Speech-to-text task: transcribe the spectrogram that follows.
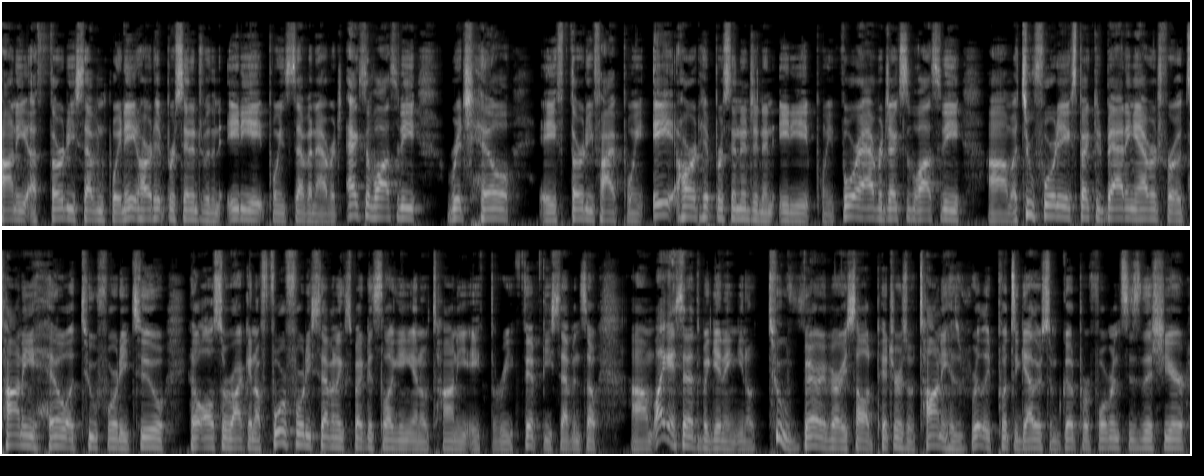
Ohtani, a 37.8 hard hit percentage with an 88.7 average exit velocity. Rich Hill, a 35.8 hard hit percentage and an 88.4 average exit velocity. Um, a 240 expected batting average for Ohtani, Hill a 242. Hill also rocking a 447 expected slugging and Ohtani a 357. So, um, like I said at the beginning, you know, two very, very solid pitchers. Ohtani has really put together some good performances this year.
